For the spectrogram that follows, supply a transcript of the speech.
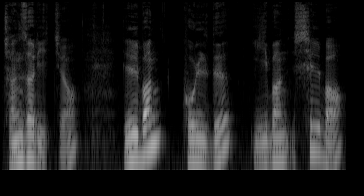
전설이 있죠. 1번 골드, 2번 실버,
